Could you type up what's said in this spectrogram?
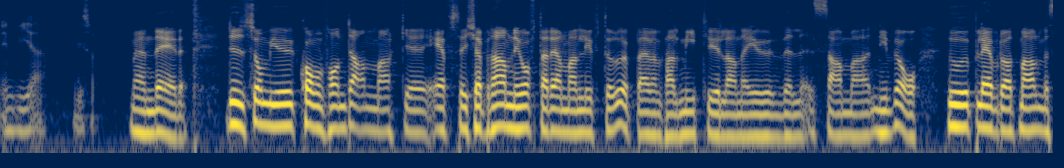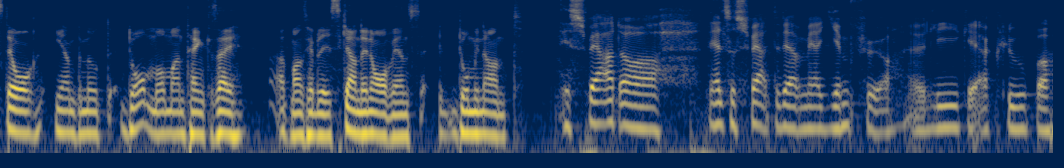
end vi er, ligesom. Men det är det. Du som ju kommer från Danmark, eh, FC Köpenhamn är ofta den man lyfter upp, även fall Midtjylland är ju väl samma nivå. Hur upplever du att Malmö står gentemot dem om man tänker sig att man ska bli Skandinaviens dominant? Det är svårt och det är alltid svårt det där med att jämföra äh, liga och klubbar.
